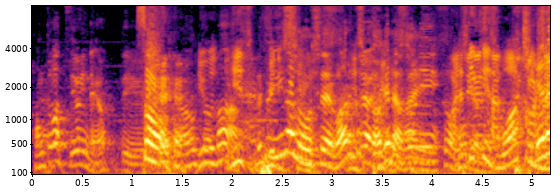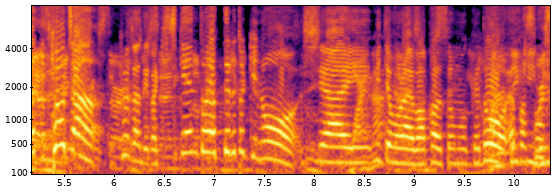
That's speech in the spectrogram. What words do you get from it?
本当は強いんだよっていう。そう。まあ別に今の教え悪くしたわけではない。いやだってきょうちゃんきょうちゃんっていうか試験とやってる時の試合見てもらえば分か？ると思うけどやっぱ相当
